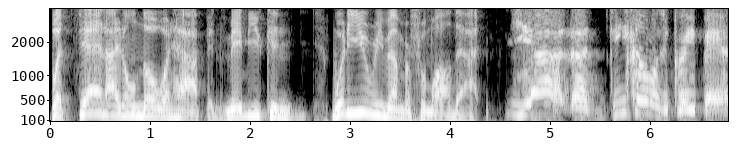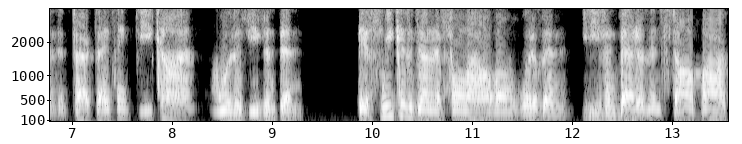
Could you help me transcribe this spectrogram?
But then I don't know what happened. Maybe you can, what do you remember from all that? Yeah, uh, Decon was a great band. In fact, I think Decon would have even been. If we could have done a full album, would have been even better than Stompbox.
